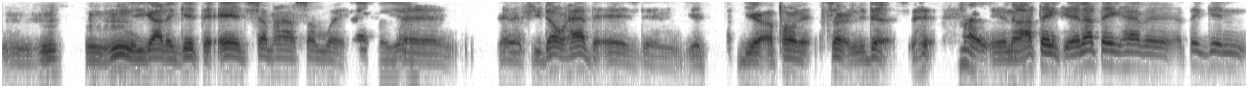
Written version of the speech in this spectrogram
Mm-hmm. Mm-hmm. You got to get the edge somehow, some way. Exactly. Yeah. And and if you don't have the edge, then your your opponent certainly does. right. You know, I think, and I think having, I think getting,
